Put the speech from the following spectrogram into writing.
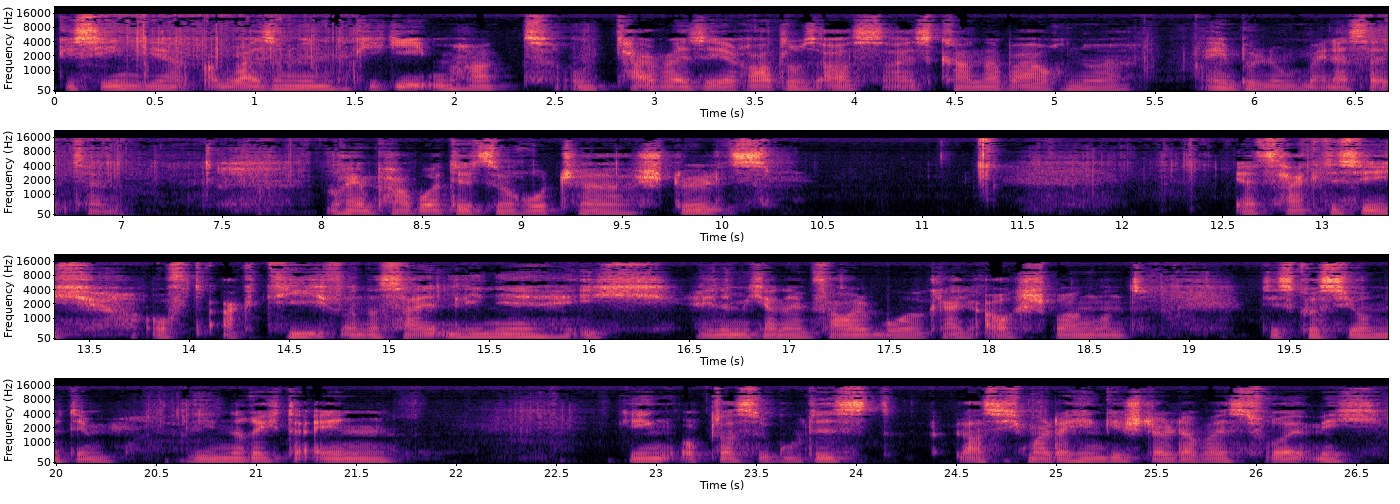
gesehen, wie er Anweisungen gegeben hat und teilweise ratlos aussah. Es kann aber auch nur Einbildung meiner Seite. Noch ein paar Worte zu Roger Stölz. Er zeigte sich oft aktiv an der Seitenlinie. Ich erinnere mich an einen Foul, wo er gleich aufsprang und Diskussion mit dem Linienrichter einging. Ob das so gut ist, lasse ich mal dahingestellt, aber es freut mich,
